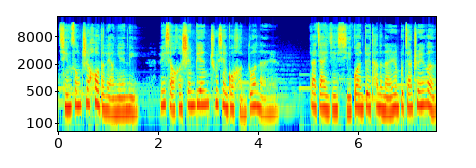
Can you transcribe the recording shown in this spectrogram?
秦松之后的两年里，李小河身边出现过很多男人，大家已经习惯对他的男人不加追问，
